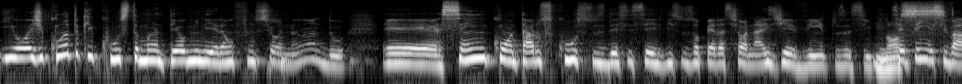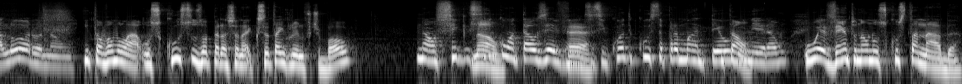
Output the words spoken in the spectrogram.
E hoje, quanto que custa manter o Mineirão funcionando é, sem contar os custos desses serviços operacionais de eventos, assim? Nossa. Você tem esse valor ou não? Então, vamos lá. Os custos operacionais, que você está incluindo futebol? Não, sem, não. sem contar os eventos, é. assim, quanto custa para manter então, o Mineirão? O evento não nos custa nada.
